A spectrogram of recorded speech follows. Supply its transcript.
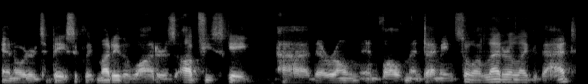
in order to basically muddy the waters, obfuscate uh, their own involvement. I mean, so a letter like that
